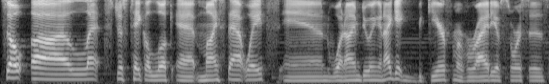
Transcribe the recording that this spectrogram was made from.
So uh, let's just take a look at my stat weights and what I'm doing. And I get gear from a variety of sources.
